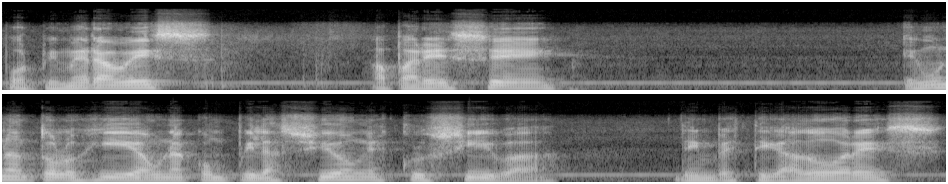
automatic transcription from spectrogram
Por primera vez aparece en una antología, una compilación exclusiva de investigadores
